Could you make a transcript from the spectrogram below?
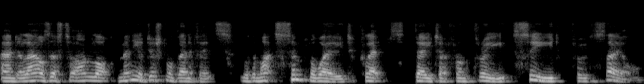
and allows us to unlock many additional benefits with a much simpler way to collect data from three seed through to sale.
